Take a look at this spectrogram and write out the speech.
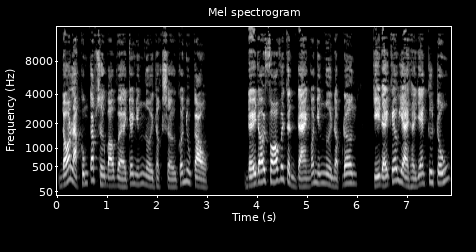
đó là cung cấp sự bảo vệ cho những người thật sự có nhu cầu. Để đối phó với tình trạng có những người nộp đơn chỉ để kéo dài thời gian cư trú,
